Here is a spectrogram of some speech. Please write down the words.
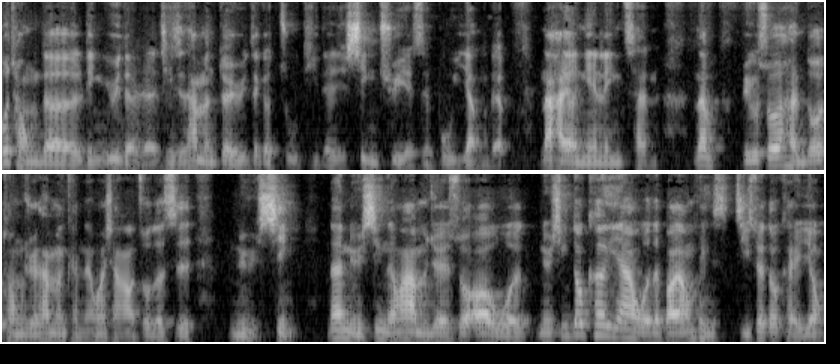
不同的领域的人，其实他们对于这个主题的兴趣也是不一样的。那还有年龄层，那比如说很多同学他们可能会想要做的是女性，那女性的话，他们就会说哦，我女性都可以啊，我的保养品几岁都可以用。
